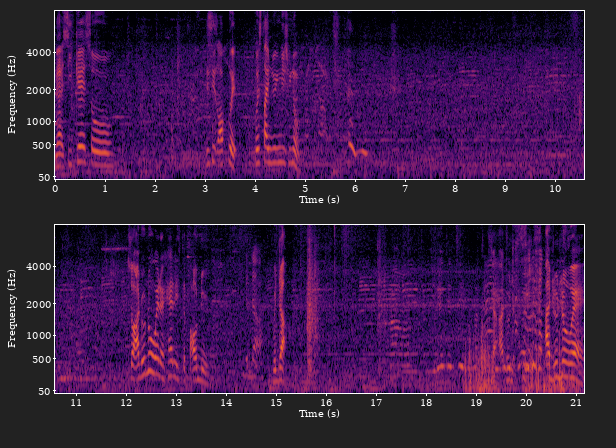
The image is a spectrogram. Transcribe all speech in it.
We at CK so this is awkward. First time doing this you know. So I don't know where the hell is the powder. Bedak. Bedak I don't know. I don't know where.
